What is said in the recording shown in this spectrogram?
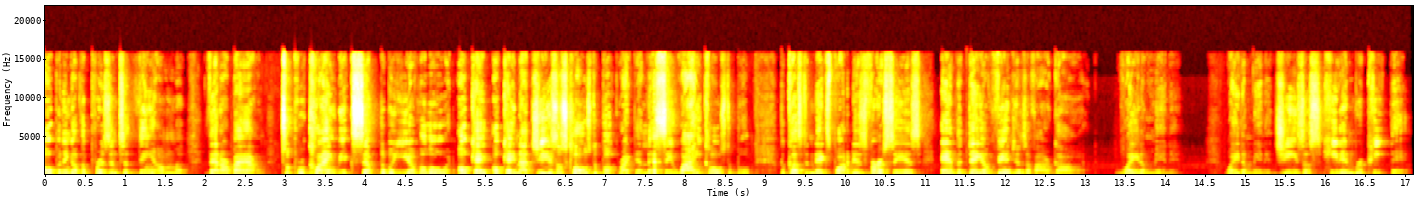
opening of the prison to them that are bound, to proclaim the acceptable year of the Lord. Okay, okay. Now Jesus closed the book right there. Let's see why he closed the book. Because the next part of this verse says, and the day of vengeance of our God. Wait a minute wait a minute. Jesus, he didn't repeat that.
